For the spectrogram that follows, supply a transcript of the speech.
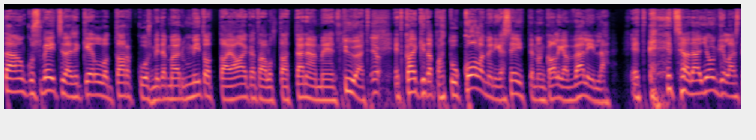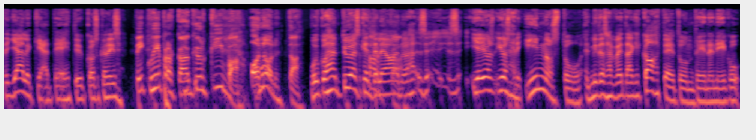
tämä on kuin sveitsiläisen kellon tarkkuus, mitä mä joudun mitottaa ja aikatauluttaa tänään meidän työt. Että kaikki tapahtuu kolmen ja seitsemän kaljan välillä. Että et saadaan jonkinlaista jälkeä tehtyä, koska siis Pikku hiprakka on kyllä kiva, on, on. mutta Mutta kun hän työskentelee Tarkkaan. aina, hän- se, se, ja jos, jos hän innostuu, että mitä hän vetääkin kahteen tuntiin ne niinku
